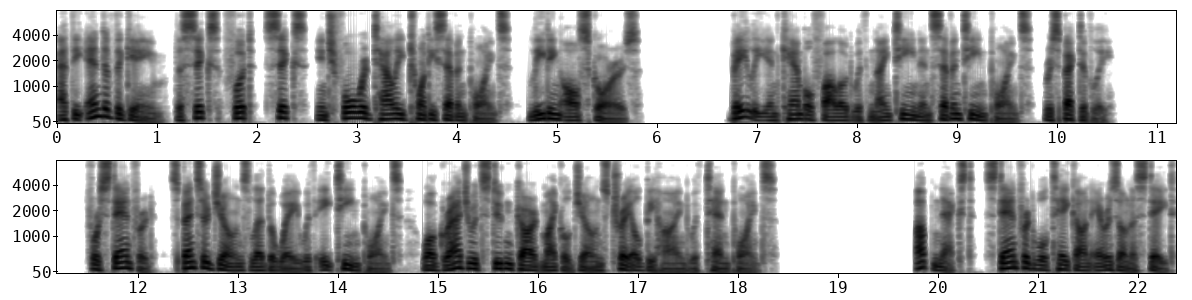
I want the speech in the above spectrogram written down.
At the end of the game, the 6 foot 6 inch forward tallied 27 points, leading all scorers. Bailey and Campbell followed with 19 and 17 points, respectively. For Stanford, Spencer Jones led the way with 18 points, while graduate student guard Michael Jones trailed behind with 10 points. Up next, Stanford will take on Arizona State,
